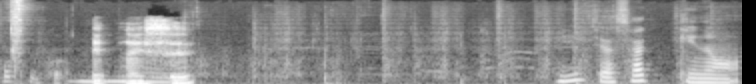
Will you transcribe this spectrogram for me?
カップかえナイスえじゃあさっきの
